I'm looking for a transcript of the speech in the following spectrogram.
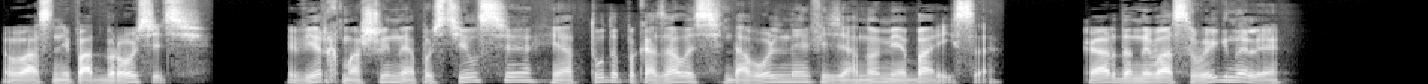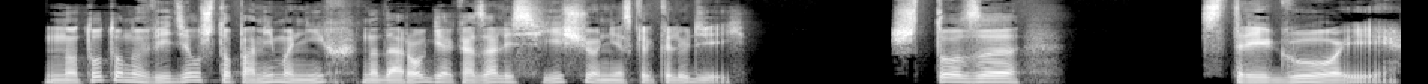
«Вас не подбросить?» Верх машины опустился, и оттуда показалась довольная физиономия Бориса. «Карданы вас выгнали?» Но тут он увидел, что помимо них на дороге оказались еще несколько людей. «Что за... стригои?»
